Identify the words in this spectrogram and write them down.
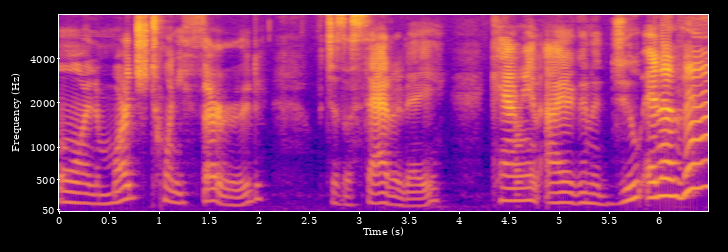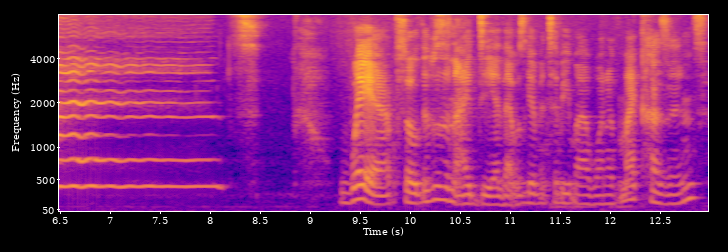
on March 23rd, which is a Saturday, Carey and I are going to do an event where, so this was an idea that was given to me by one of my cousins.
